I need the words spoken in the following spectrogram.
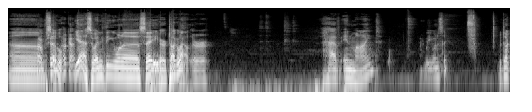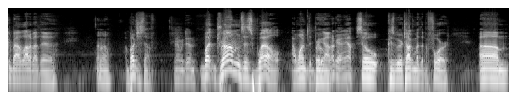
Um, Oh, so Okay. yeah. So anything you want to say or talk about or have in mind? What you want to say? We talked about a lot about the, I don't know, a bunch of stuff, Yeah, we did. but drums as well. I wanted to bring Ooh, up. okay, yeah. So, because we were talking about that before, um,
